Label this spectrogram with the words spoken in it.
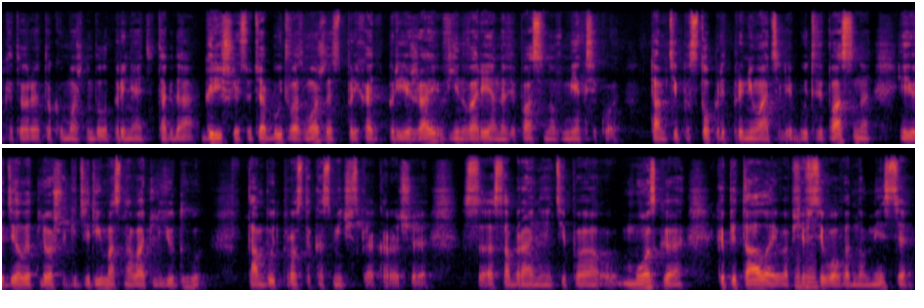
которое только можно было принять тогда. Гриша, если у тебя будет возможность, приходи, приезжай в январе на Випассану в Мексику там типа 100 предпринимателей будет Випассана, ее делает Леша Гидерим, основатель Юду. Там будет просто космическое, короче, собрание типа мозга, капитала и вообще угу. всего в одном месте.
